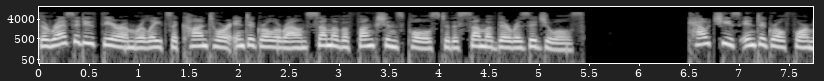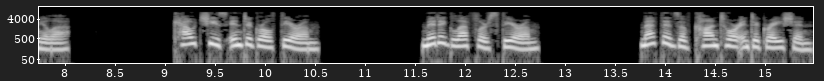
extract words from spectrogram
The residue theorem relates a contour integral around some of a function's poles to the sum of their residuals. Cauchy's integral formula. Cauchy's integral theorem. Mittag-Leffler's theorem. Methods of contour integration.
